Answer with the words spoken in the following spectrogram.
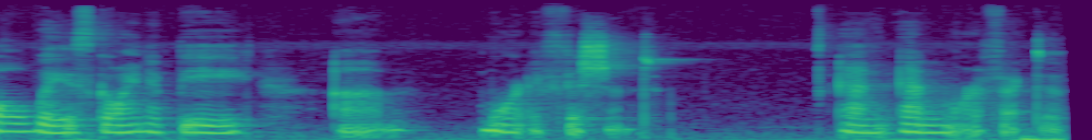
always going to be um, more efficient and, and more effective.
